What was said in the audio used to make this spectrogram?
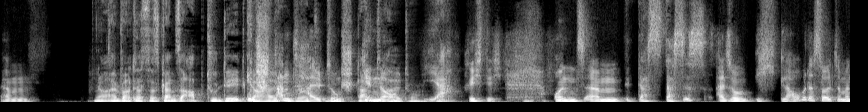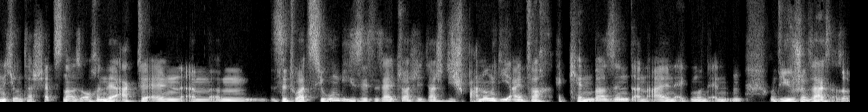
Ähm, Ja, einfach, dass das Ganze up to date gehalten Instandhaltung. wird. Instandhaltung. Genau. Ja, richtig. Und ähm, das, das ist, also ich glaube, das sollte man nicht unterschätzen. Also auch in der aktuellen ähm, ähm Situation, diese Selbstverständlichkeit, die Spannung, die einfach erkennbar sind an allen Ecken und Enden. Und wie du schon sagst, also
